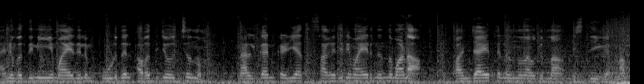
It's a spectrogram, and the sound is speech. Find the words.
അനുവദനീയമായതിലും കൂടുതൽ അവധി ചോദിച്ചെന്നും നൽകാൻ കഴിയാത്ത സാഹചര്യമായിരുന്നെന്നുമാണ് പഞ്ചായത്തിൽ നിന്ന് നൽകുന്ന വിശദീകരണം.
